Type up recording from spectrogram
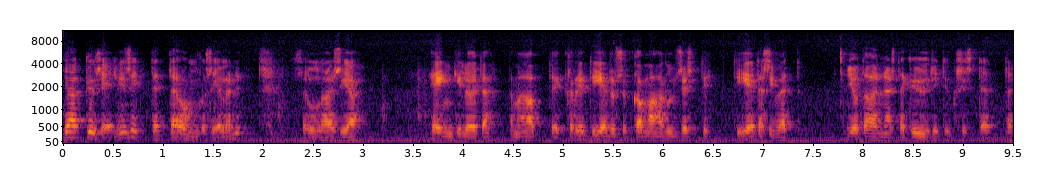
ja kyselin sitten, että onko siellä nyt sellaisia henkilöitä tämä apteekkari tiedossa, jotka mahdollisesti tietäisivät jotain näistä kyydityksistä, että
